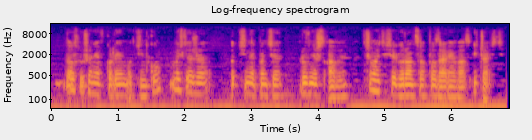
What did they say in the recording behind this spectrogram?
Do usłyszenia w kolejnym odcinku. Myślę, że odcinek będzie również z Awy. Trzymajcie się gorąco, pozdrawiam Was i cześć.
